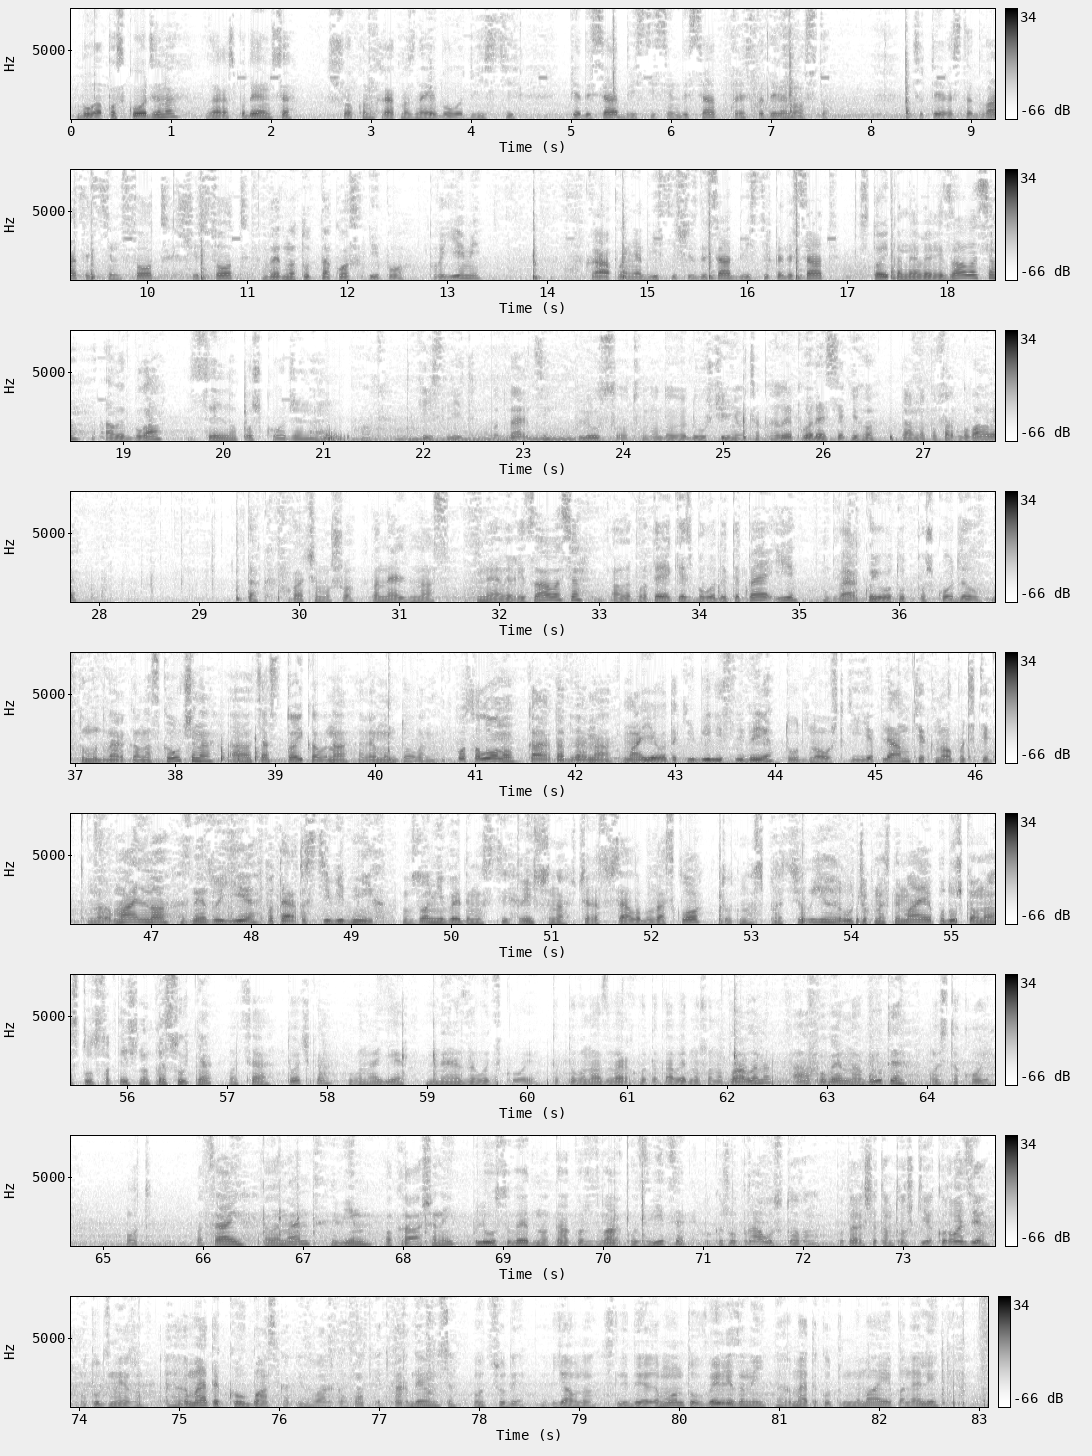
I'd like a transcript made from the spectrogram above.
була пошкоджена. Зараз подивимося, що конкретно з нею було. 250, 270, 390. 420, 700, 600. Видно тут також і по проємі. Краплення 260, 250. Стойка не вирізалася, але була сильно пошкоджена. От такий слід по дверці. Плюс от воно до, до ущільнювача прилипло, десь як його певно пофарбували. Так, бачимо, що панель в нас не вирізалася, але проте якесь було ДТП і дверкою отут пошкодило. Тому дверка в нас скручена, а ця стойка вона ремонтована. По салону карта дверна має отакі білі сліди. Тут знову ж таки є плямки, кнопочки. Нормально. Знизу є потертості від ніг. В зоні видимості тріщина через все лобове скло. Тут у нас працює, ручок у нас немає, подушка у нас тут фактично присутня. Оця точка вона є не заводською. Тобто вона зверху така видно, що наплавлена, а повинна бути ось такою. От. Оцей елемент він окрашений. Плюс видно також зварку звідси. Покажу праву сторону. По-перше, там трошки є корозія, отут знизу. Герметик, ковбаска і зварка. Так, і тепер дивимося от сюди. Явно сліди ремонту, вирізаний. Герметику тут немає, панелі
